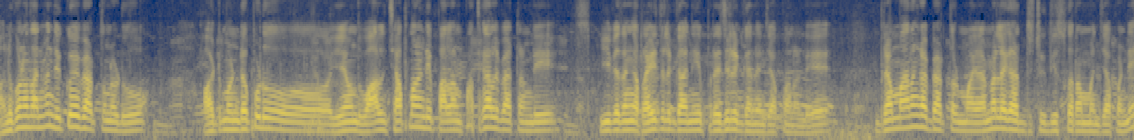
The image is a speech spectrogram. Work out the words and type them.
అనుకున్న దాని మీద ఎక్కువే పెడుతున్నాడు. అటువంటిప్పుడు ఏముంది వాళ్ళని చెప్పనండి పలానా పథకాలు పెట్టండి. ఈ విధంగా రైతులకు కానీ ప్రజలకు కానీ అని చెప్పానండి. బ్రహ్మాండంగా పెడతాడు మా ఎమ్మెల్యే గారి దృష్టికి తీసుకురమ్మని చెప్పండి.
